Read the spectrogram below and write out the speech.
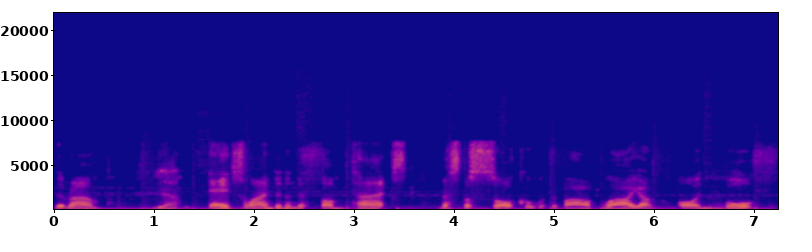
the ramp. Yeah, Edge landing in the thumbtacks, Mr. Socko with the barbed wire on Mm. both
